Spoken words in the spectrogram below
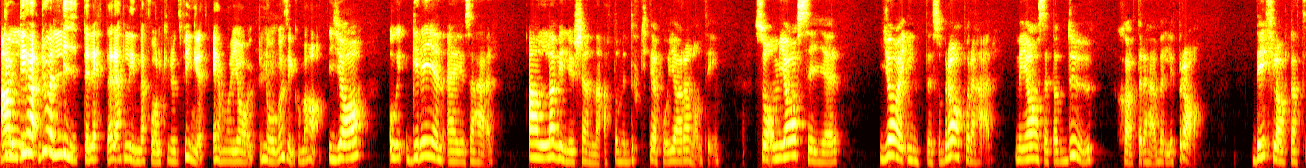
all- Du, har, du har lite lättare att linda folk runt fingret än vad jag någonsin kommer ha. ja, och grejen är ju så här. Alla vill ju känna att de är duktiga på att göra någonting. Så om jag säger jag är inte så bra på det här, men jag har sett att du sköter det här väldigt bra. Det är klart att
